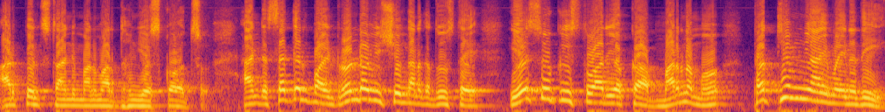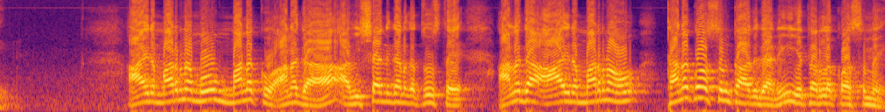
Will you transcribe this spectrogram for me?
అర్పించడాన్ని మనం అర్థం చేసుకోవచ్చు. అండ్ సెకండ్ పాయింట్ రెండో విషయం కనుక చూస్తే యేసుక్రీస్తు వారి యొక్క మరణము ప్రత్యామ్నాయమైనది. ఆయన మరణము మనకు అనగా ఆ విషయాన్ని కనుక చూస్తే అనగా ఆయన మరణం తన కోసం కాదు కానీ ఇతరుల కోసమే.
